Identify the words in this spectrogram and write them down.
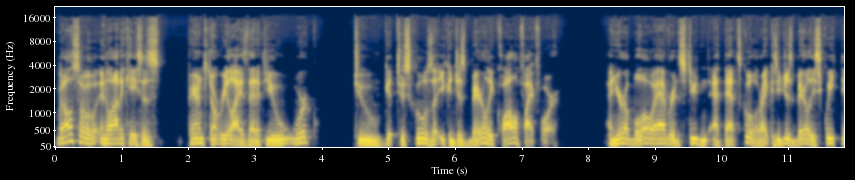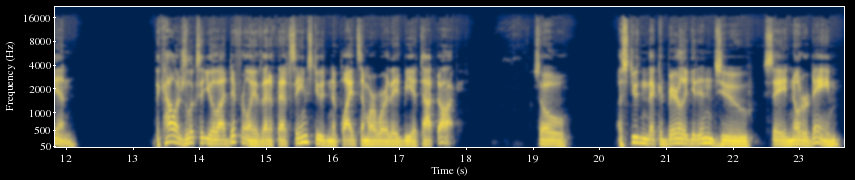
But also, in a lot of cases, parents don't realize that if you work to get to schools that you can just barely qualify for. And you're a below average student at that school, right? Because you just barely squeaked in. The college looks at you a lot differently than if that same student applied somewhere where they'd be a top dog. So, a student that could barely get into, say, Notre Dame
